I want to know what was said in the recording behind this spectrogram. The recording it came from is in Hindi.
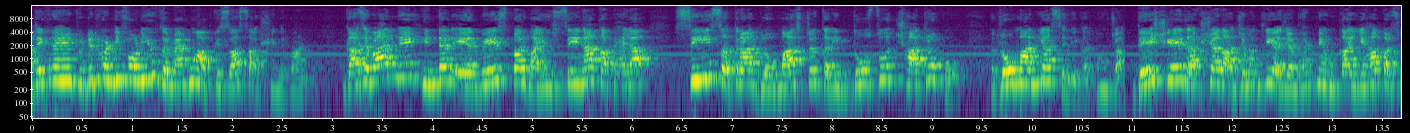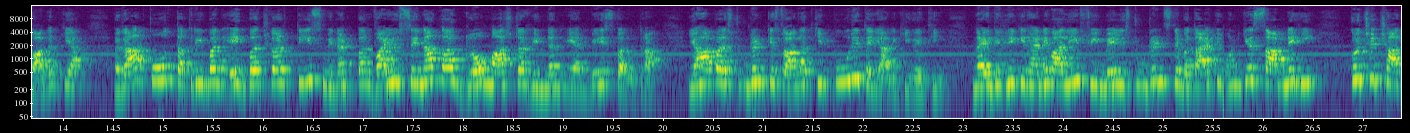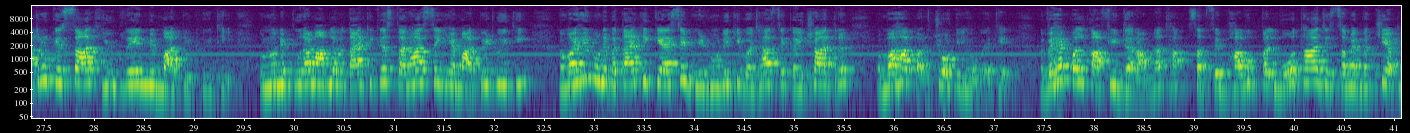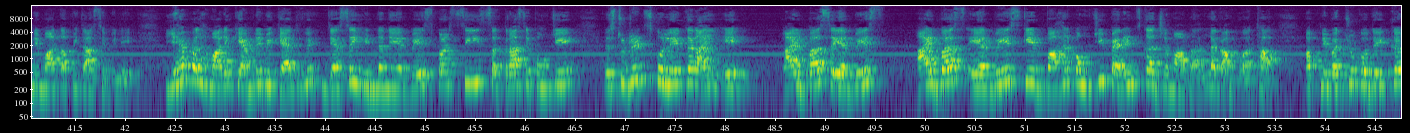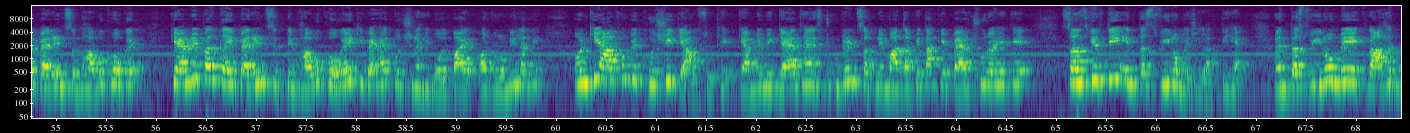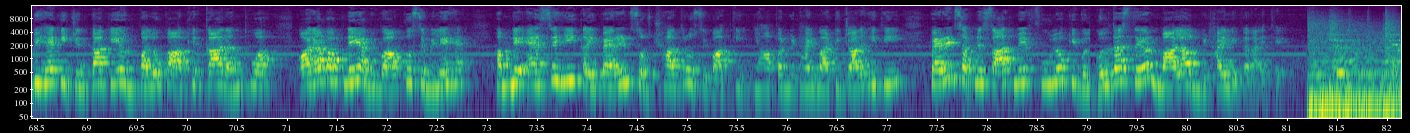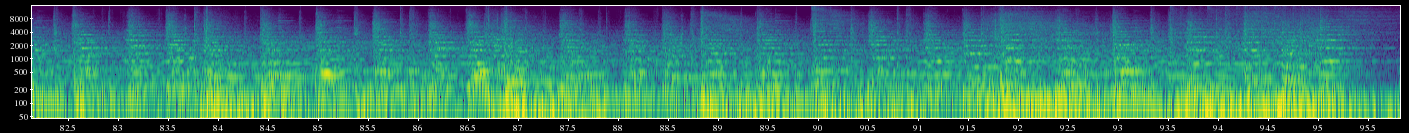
आप देख रहे हैं टुडे 24 न्यूज़ और मैं हूँ आपके साथ साक्षी निर्वाण। गाजियाबाद में हिंडन एयरबेस पर वायुसेना का पहला सी सत्रह ग्लोब मास्टर करीब 200 छात्रों को रोमानिया से लेकर पहुँचा। देश के रक्षा राज्य मंत्री अजय भट्ट ने उनका यहाँ पर स्वागत किया। रात को तकरीबन एक बजकर तीस मिनट पर वायुसेना का ग्लोब मास्टर हिंडन एयरबेस पर उतरा। यहाँ पर स्टूडेंट के स्वागत की पूरी तैयारी की गई थी। नई दिल्ली की रहने वाली फीमेल स्टूडेंट्स ने बताया कि उनके सामने ही कुछ छात्रों के साथ यूक्रेन में मारपीट हुई थी। उन्होंने पूरा मामला बताया कि किस तरह से यह मारपीट हुई थी। वहीं उन्होंने बताया कि कैसे भीड़ होने की वजह से कई छात्र वहाँ पर चोटिल हो गए थे। वह पल काफ़ी डरावना था। सबसे भावुक पल वो था जिस समय बच्चे अपने माता पिता से मिले। यह पल हमारे कैमरे में कैद हुए। जैसे ही हिंडन एयरबेस पर सी सत्रह से पहुँचे, स्टूडेंट्स को लेकर आई ए, आई बस एयरबेस आई बस एयरबेस के बाहर पहुँची पेरेंट्स का जमावड़ा लगा हुआ था। अपने बच्चों को देखकर पेरेंट्स भावुक हो गए। कैमरे पर कई पेरेंट्स इतने भावुक हो गए कि वह कुछ नहीं बोल पाए और रोने लगे। उनकी आँखों में खुशी के आँसू थे। कैमरे में कैद हैं स्टूडेंट्स अपने माता पिता के पैर छू रहे थे। संस्कृति इन तस्वीरों में झलकती है। इन तस्वीरों में एक राहत भी है कि चिंता के उन पलों का आखिरकार अंत हुआ और अब अपने अभिभावकों से मिले हैं। हमने ऐसे ही कई पेरेंट्स और छात्रों से बात की। यहाँ पर मिठाई बांटी जा रही थी। पेरेंट्स अपने साथ में फूलों की गुलदस्ते और माला और मिठाई लेकर आए थे।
